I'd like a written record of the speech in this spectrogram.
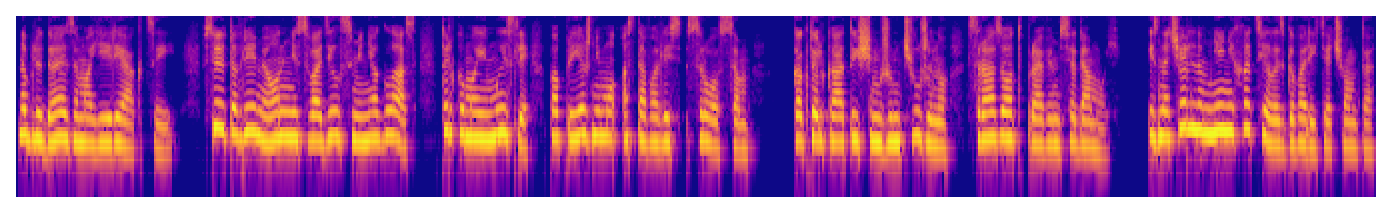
наблюдая за моей реакцией. Все это время он не сводил с меня глаз, только мои мысли по-прежнему оставались с Россом. Как только отыщем жемчужину, сразу отправимся домой. Изначально мне не хотелось говорить о чем-то,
